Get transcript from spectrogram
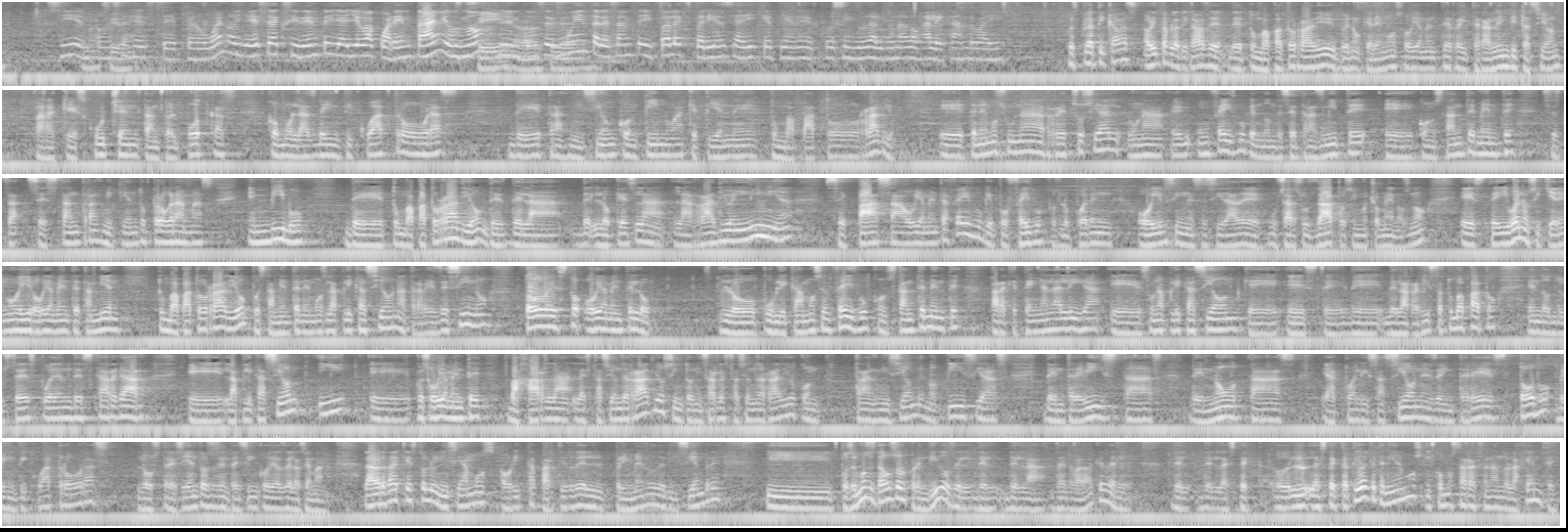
Sí, entonces, este, pero bueno, ese accidente ya lleva 40 años, ¿no? entonces, muy interesante y toda la experiencia ahí que tiene, pues sin duda alguna, don Alejandro ahí. Pues platicabas, ahorita platicabas de, de Tumbapato Radio y bueno, queremos obviamente reiterar la invitación para que escuchen tanto el podcast como las 24 horas de transmisión continua que tiene Tumbapato Radio. Eh, tenemos una red social, una, eh, un Facebook en donde se transmite eh, constantemente, se, están transmitiendo programas en vivo de Tumbapato Radio, desde la, de lo que es la, radio en línea, se pasa obviamente a Facebook y por Facebook pues lo pueden oír sin necesidad de usar sus datos y mucho menos, ¿no? Este, y bueno, si quieren oír obviamente también Tumbapato Radio, pues también tenemos la aplicación a través de Sino. Todo esto obviamente lo lo publicamos en Facebook constantemente para que tengan la liga. Es una aplicación que, este, de, la revista Tumbapato en donde ustedes pueden descargar eh, la aplicación y eh, pues obviamente bajar la, estación de radio, sintonizar la estación de radio con transmisión de noticias, de entrevistas, de notas, eh, actualizaciones de interés, todo 24 horas los 365 días de la semana. La verdad que esto lo iniciamos ahorita a partir del primero de diciembre y pues hemos estado sorprendidos de, la, verdad que de la, la expectativa que teníamos y cómo está reaccionando la gente.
